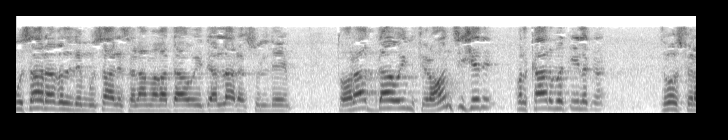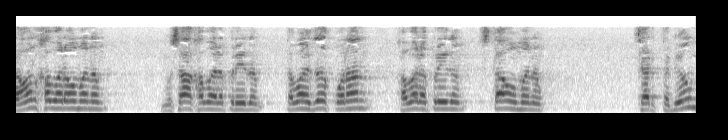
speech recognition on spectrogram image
موسی راغل د موسی علی السلام هغه دا وی د الله رسول دی تورات دا وی فرعون څه شه دی خپل کار وکیل کړه زه فرعون خبرو منم موسی خبره پریدم توا زه قران خبره پریدم ستا ومنم چرته به هم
